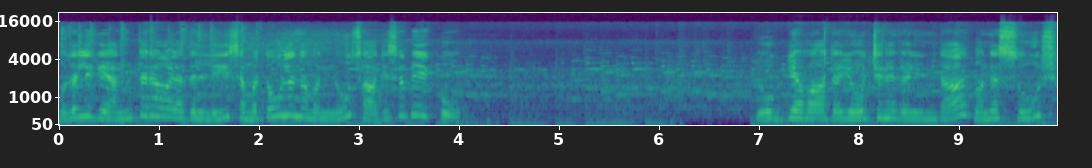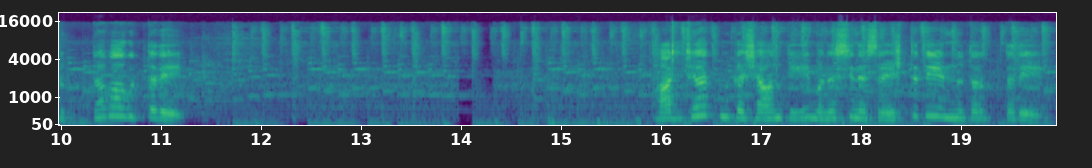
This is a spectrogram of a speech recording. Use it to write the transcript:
ಮೊದಲಿಗೆ ಅಂತರಾಳದಲ್ಲಿ ಸಮತೋಲನವನ್ನು ಸಾಧಿಸಬೇಕು. ಯೋಗ್ಯವಾದ ಯೋಚನೆಗಳಿಂದ ಮನಸ್ಸು ಶುದ್ಧವಾಗುತ್ತದೆ. ಆಧ್ಯಾತ್ಮಿಕ ಶಾಂತಿ ಮನಸ್ಸಿನ ಶ್ರೇಷ್ಠತೆಯನ್ನು ತರುತ್ತದೆ.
